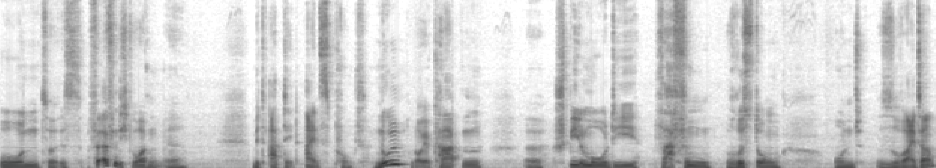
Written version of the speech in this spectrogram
und äh, ist veröffentlicht worden äh, mit Update 1.0. Neue Karten, äh, Spielmodi, Waffen, Rüstung und so weiter.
